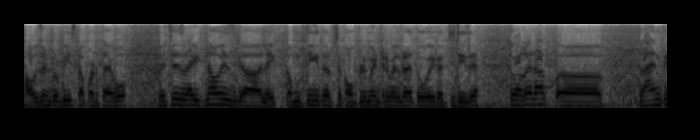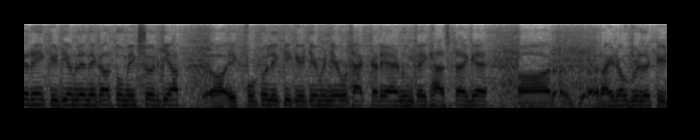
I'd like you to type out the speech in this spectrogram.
थाउज़ेंड रुपीज़ का पड़ता है वो which is right now is like company की तरफ़ से कॉम्प्लीमेंट्री मिल रहा है तो वो एक अच्छी चीज़ है. तो अगर आप प्लान कर रहे हैं के टी एम लेने का तो मेक श्योर sure कि आप एक फ़ोटो लेके के टी एम इंडिया को टैग करें एंड उनका एक हैश टैग है ride out with the K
